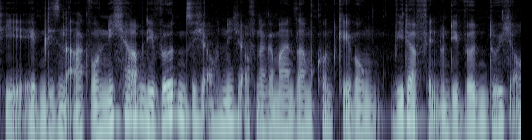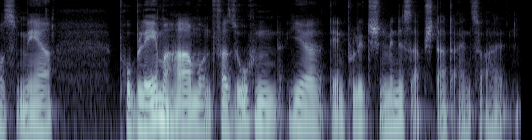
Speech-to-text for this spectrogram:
die eben diesen Argwohn nicht haben, die würden sich auch nicht auf einer gemeinsamen Kundgebung wiederfinden und die würden durchaus mehr Probleme haben und versuchen, hier den politischen Mindestabstand einzuhalten.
